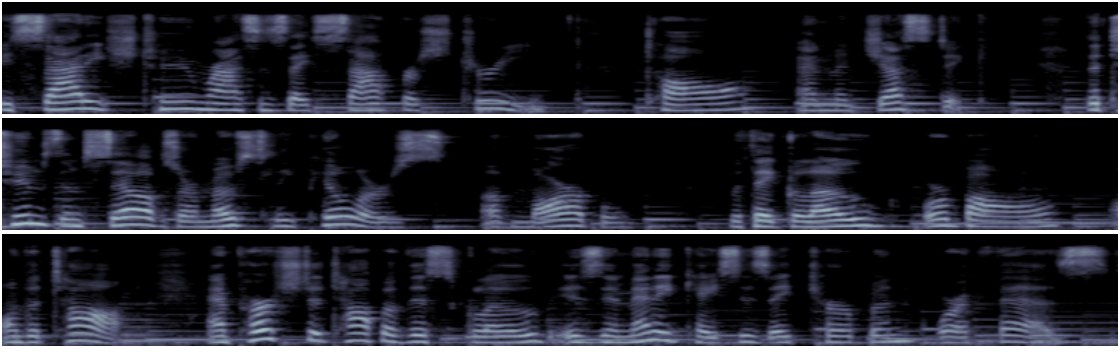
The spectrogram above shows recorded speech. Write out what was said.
Beside each tomb rises a cypress tree, tall and majestic. The tombs themselves are mostly pillars of marble, with a globe or ball on the top, and perched atop of this globe is in many cases a turban or a fez,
